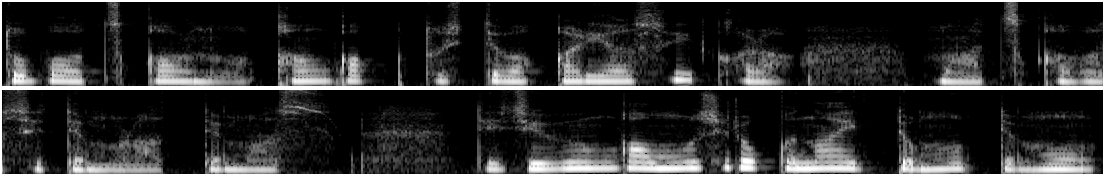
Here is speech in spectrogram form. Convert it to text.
言葉を使うのは感覚として分かりやすいからまあ使わせてもらってます。で自分が面白くないって思っても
